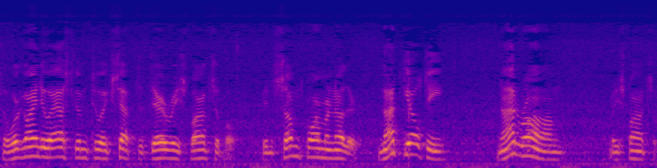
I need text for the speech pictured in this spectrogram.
So we're going to ask them to accept that they're responsible in some form or another. Not guilty, not wrong, responsible.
